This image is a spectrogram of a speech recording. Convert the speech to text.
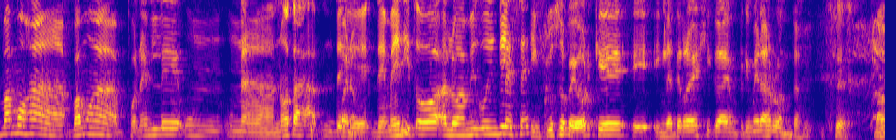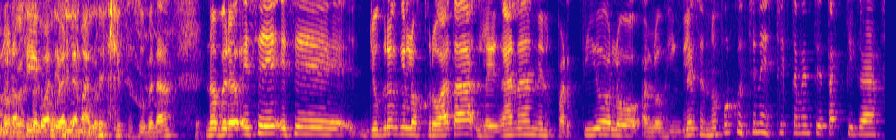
vamos a vamos a ponerle un- una nota de, Bueno. de mérito a los amigos ingleses. Incluso peor que eh, Inglaterra-Bélgica en primera ronda. Sí. Más o menos igual, nivel de malo. que se superaron. No, pero ese, ese, yo creo que los croatas le ganan el partido a, lo- a los ingleses, no por cuestiones estrictamente tácticas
